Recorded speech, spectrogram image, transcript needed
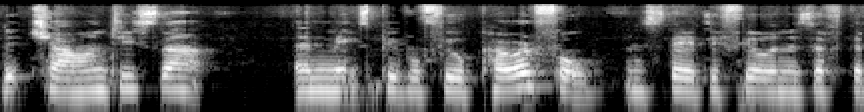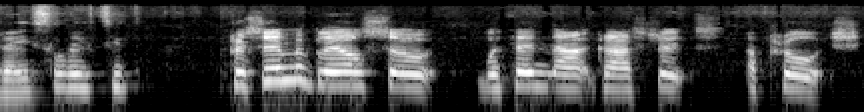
that challenges that and makes people feel powerful instead of feeling as if they're isolated. Presumably, also within that grassroots approach,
